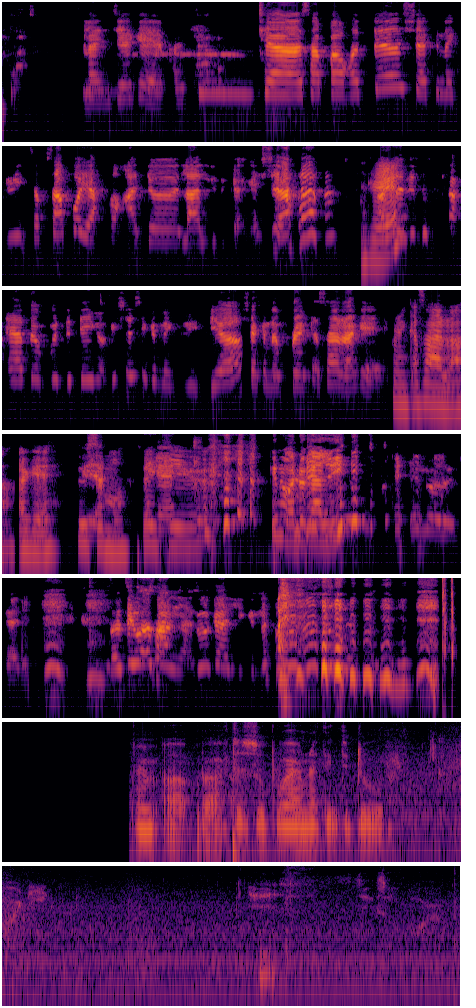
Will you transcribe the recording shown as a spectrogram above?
Belanja kan Lepas tu Syah sampai hotel Syah kena greet Siapa-siapa ya Yang ada lalu dekat dengan Syah Okay. Atau dia dekat eh, Ataupun dia tengok ke Syah Syah kena greet dia Syah kena prank kat Sarah kan Prank Kak Sarah. Okay. Itu Yeah. semua. Thank Okay. you. Kena buat dua kali. Dua kali Kau tengok sangat Dua kali kena I'm up, but after super, I have nothing to do. Good morning. It's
